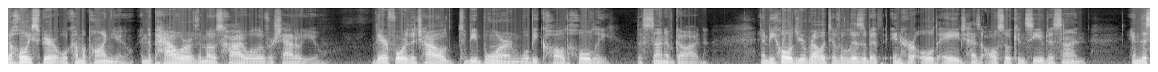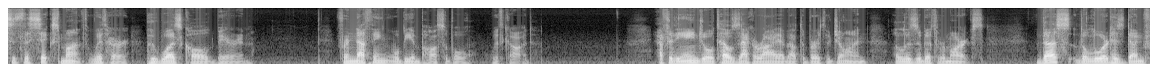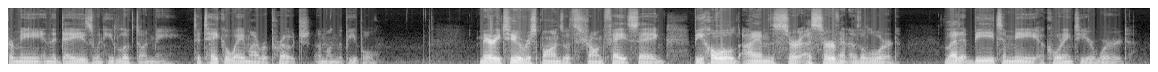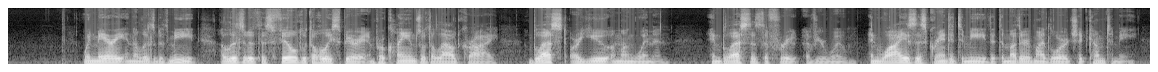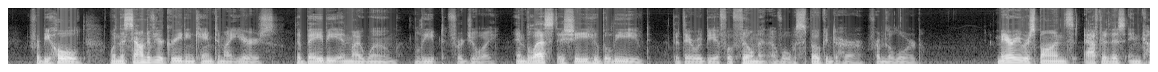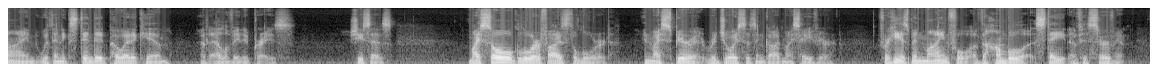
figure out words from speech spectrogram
The Holy Spirit will come upon you, and the power of the Most High will overshadow you. Therefore the child to be born will be called Holy, the Son of God. And behold, your relative Elizabeth, in her old age, has also conceived a son, and this is the sixth month with her, who was called barren. For nothing will be impossible with God. After the angel tells Zechariah about the birth of John, Elizabeth remarks, Thus the Lord has done for me in the days when he looked on me, to take away my reproach among the people. Mary too responds with strong faith, saying, Behold, I am ser- a servant of the Lord. Let it be to me according to your word. When Mary and Elizabeth meet, Elizabeth is filled with the Holy Spirit and proclaims with a loud cry, Blessed are you among women, and blessed is the fruit of your womb. And why is this granted to me that the mother of my Lord should come to me? For behold, when the sound of your greeting came to my ears, the baby in my womb leaped for joy. And blessed is she who believed that there would be a fulfillment of what was spoken to her from the Lord. Mary responds after this in kind with an extended poetic hymn of elevated praise. She says, My soul glorifies the Lord, and my spirit rejoices in God my Savior, for he has been mindful of the humble state of his servant.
